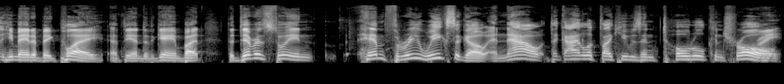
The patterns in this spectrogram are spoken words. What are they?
he made a big play at the end of the game. But the difference between him three weeks ago and now, the guy looked like he was in total control. Right.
